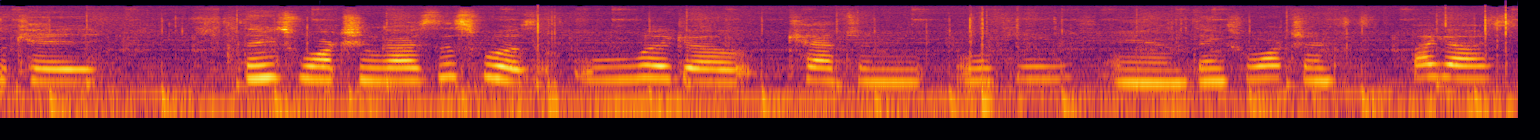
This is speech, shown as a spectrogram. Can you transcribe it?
Okay, thanks for watching guys. This was Lego Captain Wookies, and thanks for watching. Bye guys.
